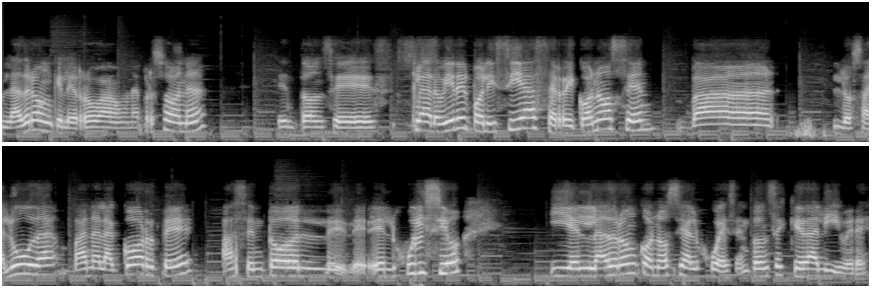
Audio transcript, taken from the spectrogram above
ladrón que le roba a una persona entonces, claro, viene el policía, se reconocen, van, lo saluda, van a la corte, hacen todo el, juicio y el ladrón conoce al juez, entonces queda libre.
